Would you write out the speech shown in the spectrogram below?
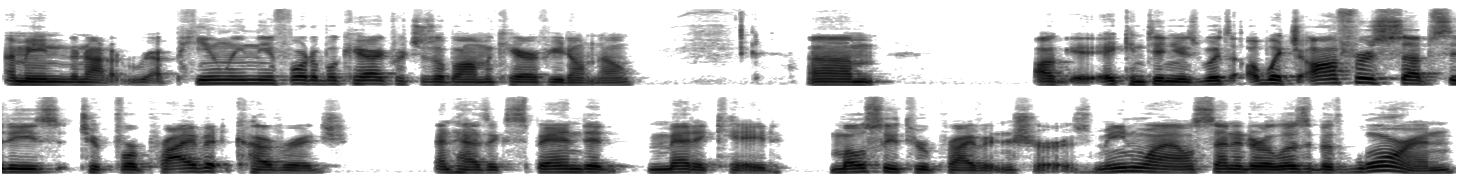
I mean, they're not repealing the Affordable Care Act, which is Obamacare, if you don't know. Um, it continues, which, which offers subsidies to for private coverage and has expanded Medicaid mostly through private insurers. Meanwhile, Senator Elizabeth Warren,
